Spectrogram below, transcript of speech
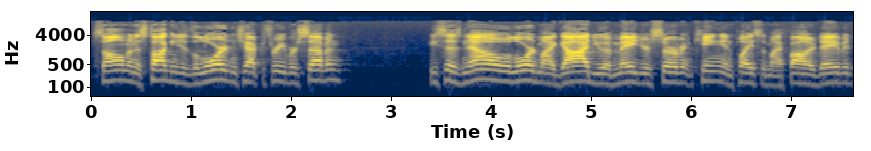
Solomon is talking to the Lord in chapter 3, verse 7. He says, Now, O Lord my God, you have made your servant king in place of my father David,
